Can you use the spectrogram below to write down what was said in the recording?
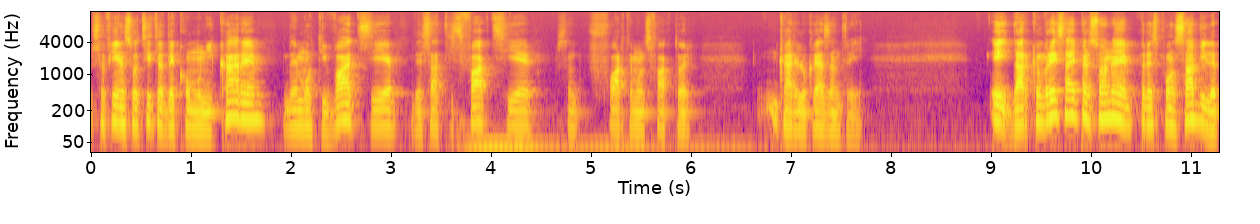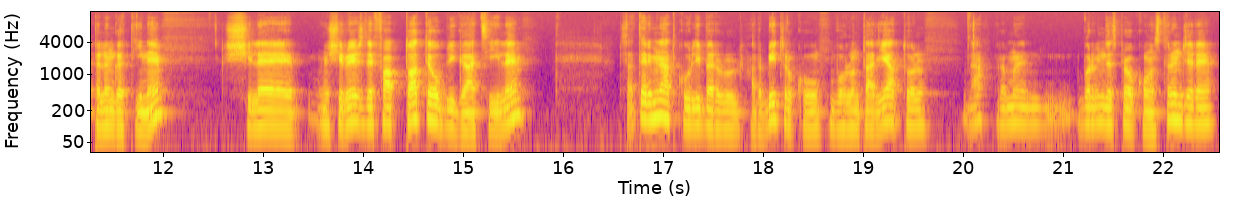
să fie însoțită de comunicare, de motivație, de satisfacție. Sunt foarte mulți factori care lucrează între ei. Ei, dar când vrei să ai persoane responsabile pe lângă tine și le înșiruiești de fapt toate obligațiile, s-a terminat cu liberul arbitru, cu voluntariatul, da? Rămâne, vorbim despre o constrângere,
